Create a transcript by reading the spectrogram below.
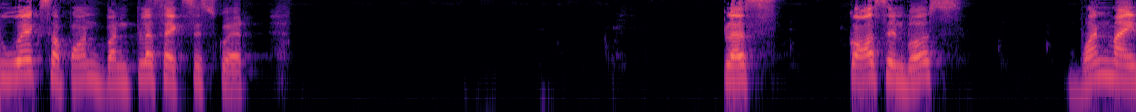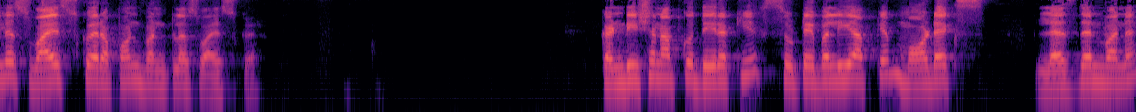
2x upon 1 plus x square plus cos inverse 1 minus y square upon 1 plus y square condition आपको दे रखी है सुटेबल ही आपके mod x less than one है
